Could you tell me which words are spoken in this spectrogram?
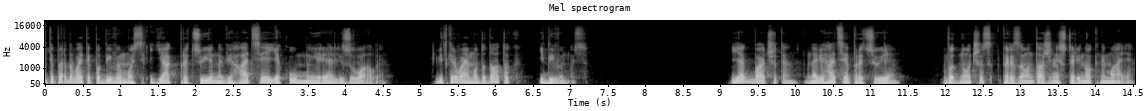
І тепер давайте подивимось, як працює навігація, яку ми реалізували. Відкриваємо додаток і дивимось. Як бачите, навігація працює, водночас перезавантаження сторінок немає.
